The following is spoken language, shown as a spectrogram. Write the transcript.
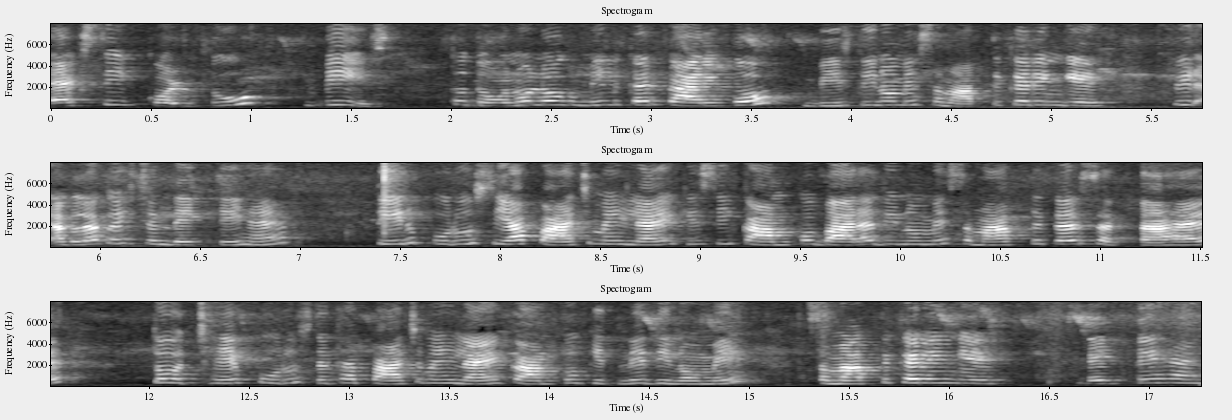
एक्स इक्वल टू बीस। तो दोनों लोग मिलकर कार्य को बीस दिनों में समाप्त करेंगे। फिर अगला क्वेश्चन देखते हैं। तीन पुरुष या पाँच महिलाएँ किसी काम को बारह दिनों में समाप्त कर सकता है? तो छह पुरुष तथा पाँच महिलाएँ काम को कितने दिनों में समाप्त करेंगे? देखते हैं।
